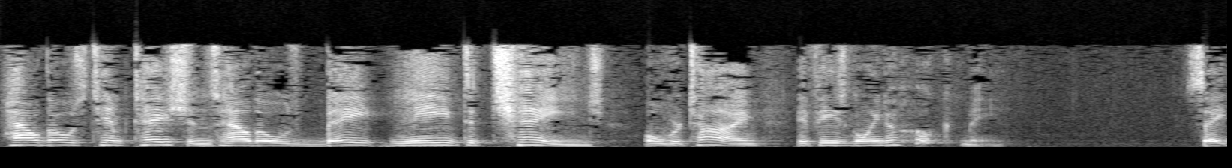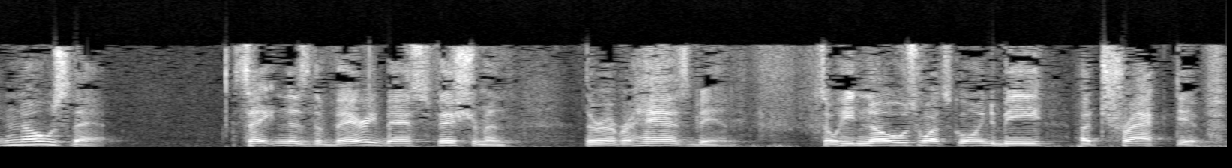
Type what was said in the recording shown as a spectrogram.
how those temptations, how those bait need to change over time if he's going to hook me. Satan knows that. Satan is the very best fisherman there ever has been. So he knows what's going to be attractive.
